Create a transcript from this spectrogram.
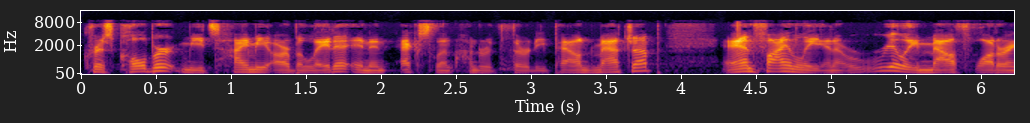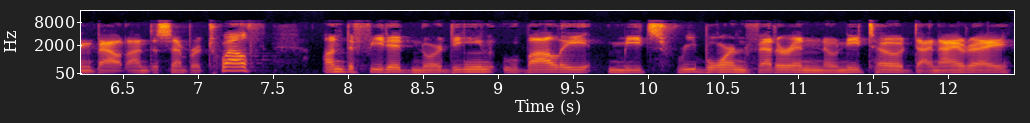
Chris Colbert meets Jaime Arboleda in an excellent 130 pound matchup. And finally, in a really mouth watering bout on December 12th, undefeated Nordine Oubaali meets reborn veteran Nonito Donaire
